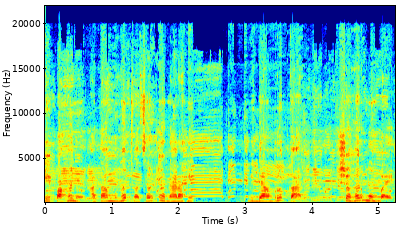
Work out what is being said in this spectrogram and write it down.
हे पाहणं आता महत्वाचं ठरणार आहे. विद्यामृतकार शहर मुंबई.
